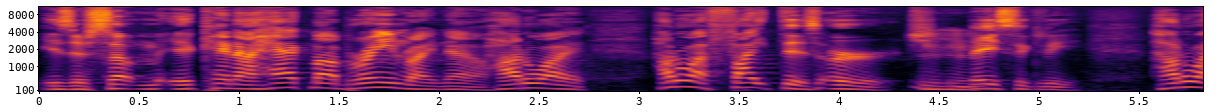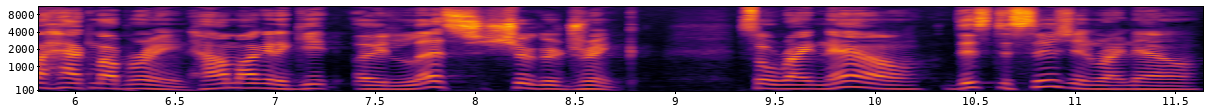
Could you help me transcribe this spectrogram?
Is there something? it- Can I hack my brain right now? How do I? How do I fight this urge? Mhm. Basically, how do I hack my brain? How am I gonna get a less sugar drink? So right now, this decision right now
